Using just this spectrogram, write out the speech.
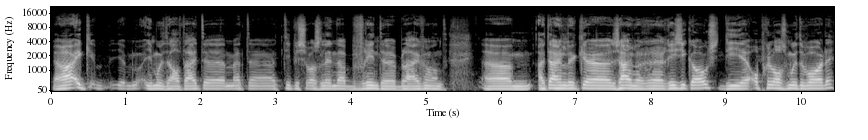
Ja, ik, je, je moet altijd uh, met uh, types zoals Linda bevriend uh, blijven. Want um, uiteindelijk zijn er risico's die opgelost moeten worden.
